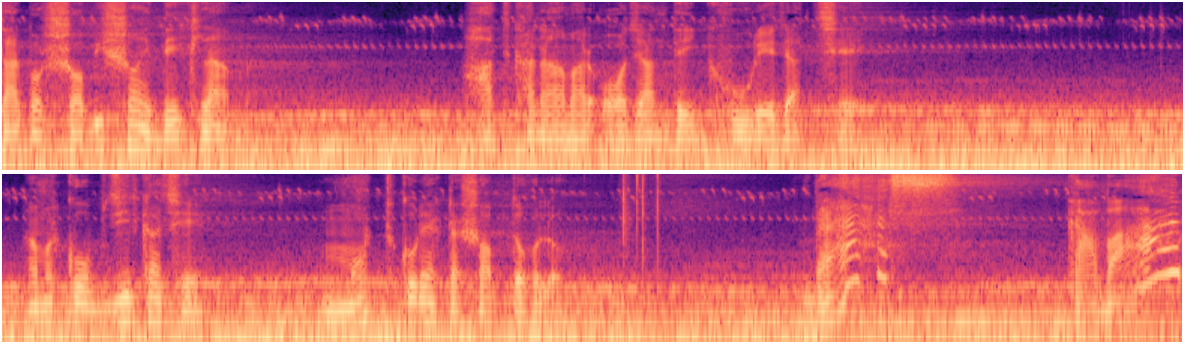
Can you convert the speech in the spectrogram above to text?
তারপর সবিস্ময়ে দেখলাম, হাতখানা আমার অজান্তেই ঘুরে যাচ্ছে। আমার কবজির কাছে মট করে একটা শব্দ হলো। ব্যাস, কাবার।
